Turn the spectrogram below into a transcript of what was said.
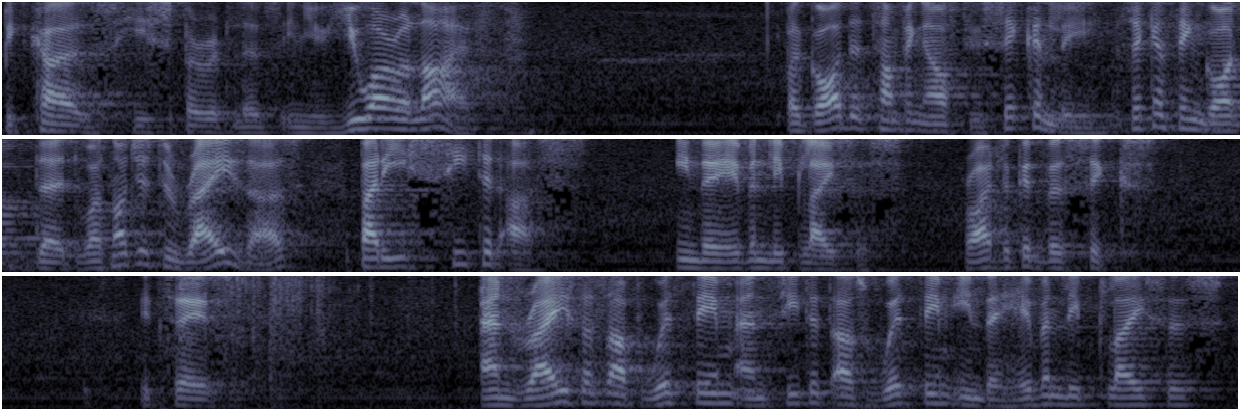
because His Spirit lives in you. You are alive. But God did something else too. Secondly, the second thing God did was not just to raise us, but He seated us in the heavenly places. Right? Look at verse 6. It says, And raised us up with Him and seated us with Him in the heavenly places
